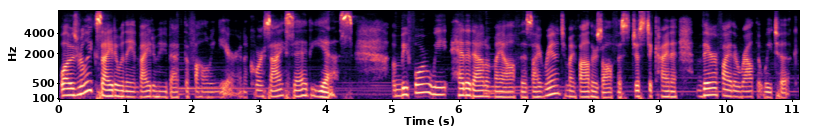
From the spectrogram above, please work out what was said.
Well, I was really excited when they invited me back the following year. And of course, I said yes. Before we headed out of my office, I ran into my father's office just to kind of verify the route that we took.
